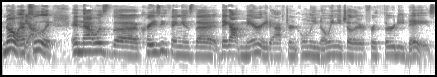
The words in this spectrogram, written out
no, absolutely. And that was the crazy thing is that they got married after only knowing each other for 30 days.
